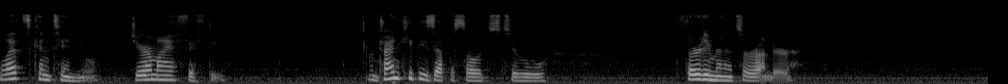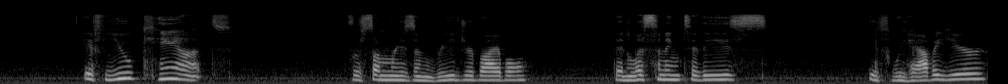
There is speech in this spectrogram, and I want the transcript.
let's continue. Jeremiah 50. I'm trying to keep these episodes to 30 minutes or under. If you can't, for some reason, read your Bible, then listening to these, if we have a year,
